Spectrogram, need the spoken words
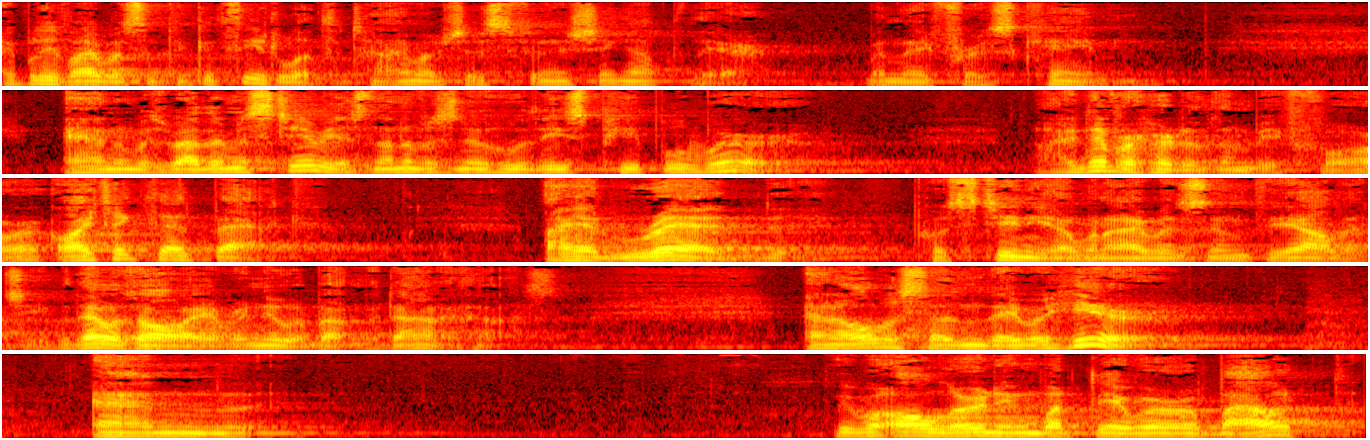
I believe I was at the cathedral at the time. I was just finishing up there when they first came. And it was rather mysterious. None of us knew who these people were. I'd never heard of them before. Oh, I take that back. I had read Poustinia when I was in theology, but that was all I ever knew about Madonna House. And all of a sudden they were here. And we were all learning what they were about,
